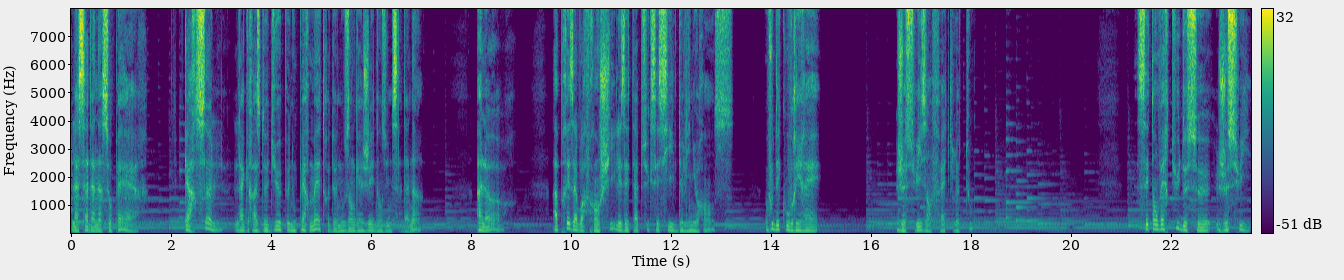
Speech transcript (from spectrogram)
la sadhana s'opère, car seule la grâce de Dieu peut nous permettre de nous engager dans une sadhana, alors, après avoir franchi les étapes successives de l'ignorance, vous découvrirez ⁇ Je suis en fait le tout ⁇ C'est en vertu de ce je suis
